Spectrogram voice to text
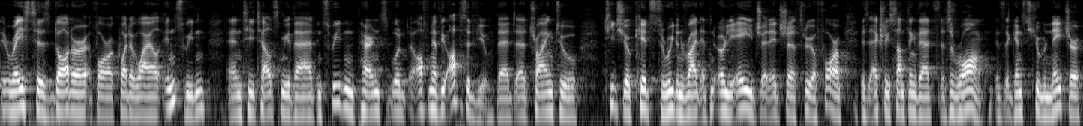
raised his daughter for quite a while in Sweden, and he tells me that in Sweden, parents would often have the opposite view that uh, trying to teach your kids to read and write at an early age, at age uh, three or four, is actually something that's, that's wrong. It's against human nature.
